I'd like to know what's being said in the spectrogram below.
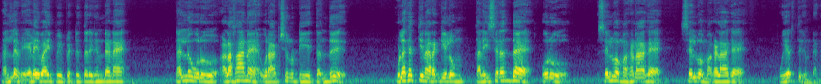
நல்ல வேலைவாய்ப்பை பெற்றுத் தருகின்றன நல்ல ஒரு அழகான ஒரு ஆப்ஷனுட்டியை தந்து உலகத்தின் அரங்கிலும் தலை சிறந்த ஒரு செல்வ மகனாக செல்வ மகளாக உயர்த்துகின்றன.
